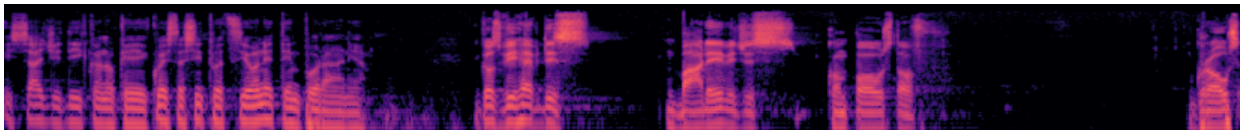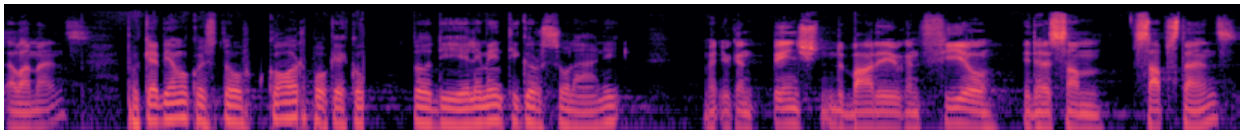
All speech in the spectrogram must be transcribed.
i saggi dicono che questa situazione è temporanea, Because we have this body which is composed of gross elements, perché abbiamo questo corpo che è composto di elementi grossolani, You can pinch the body, you can feel it has some substance,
